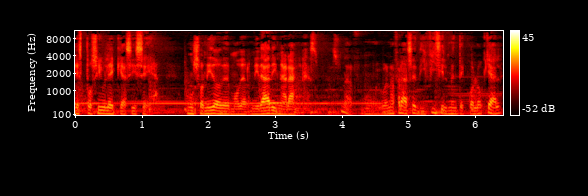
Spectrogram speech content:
Es posible que así sea, un sonido de modernidad y naranjas es una muy buena frase, difícilmente coloquial,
